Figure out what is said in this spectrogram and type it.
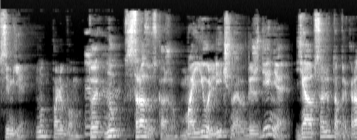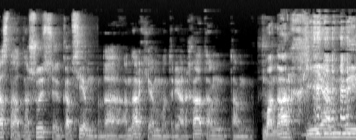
в семье, ну, по-любому. То, Мгм. ну, сразу скажу, мое личное убеждение, я абсолютно прекрасно отношусь ко всем, да, анархиям, матриархатам, там, монархиям и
